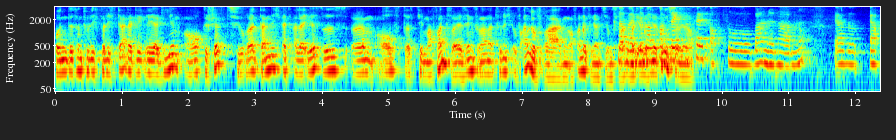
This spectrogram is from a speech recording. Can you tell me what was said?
und das ist natürlich völlig klar, da reagieren auch Geschäftsführer dann nicht als allererstes ähm, auf das Thema Fundraising, sondern natürlich auf andere Fragen, auf andere Finanzierungsfragen. Klar, weil, weil sie aber ein komplexes Feld auch zu behandeln haben, ne? Also, ja.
